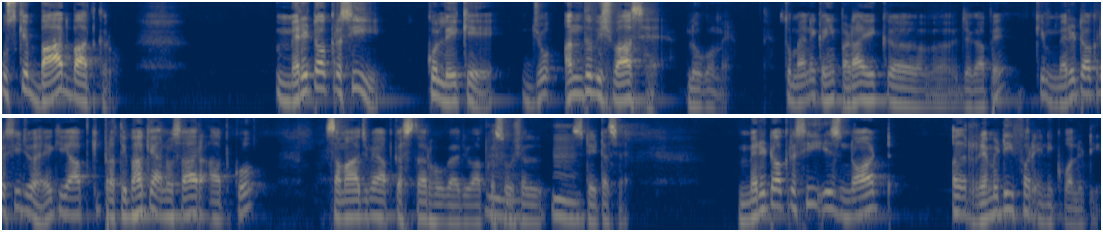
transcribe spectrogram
उसके बाद बात करो। मेरिटोक्रेसी को लेके जो अंधविश्वास है लोगों में। तो मैंने कहीं पढ़ा एक जगह पे कि मेरिटोक्रेसी जो है कि आपकी प्रतिभा के अनुसार आपको समाज में आपका स्तर होगा जो आपका सोशल हम्म, स्टेटस हम्म। है। Meritocracy is not a remedy for inequality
